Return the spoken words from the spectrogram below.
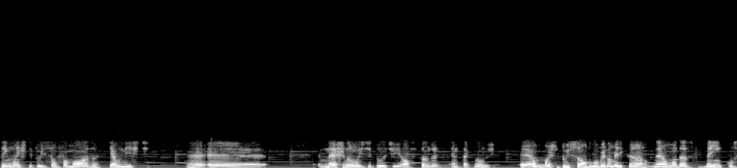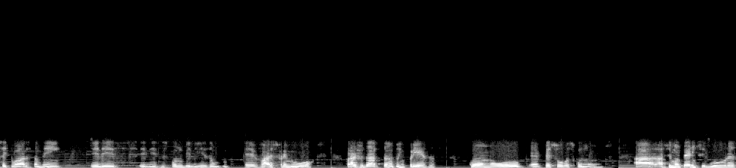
tem uma instituição famosa, que é o NIST, né, é National Institute of Standards and Technology. É uma instituição do governo americano, né, uma das bem conceituadas também. Eles, eles disponibilizam é, vários frameworks para ajudar tanto empresas como é, pessoas comuns a, a, se manterem seguras,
